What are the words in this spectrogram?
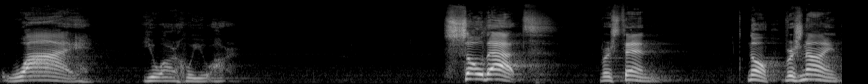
why you are who you are. So that Verse 10. No, verse 9.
